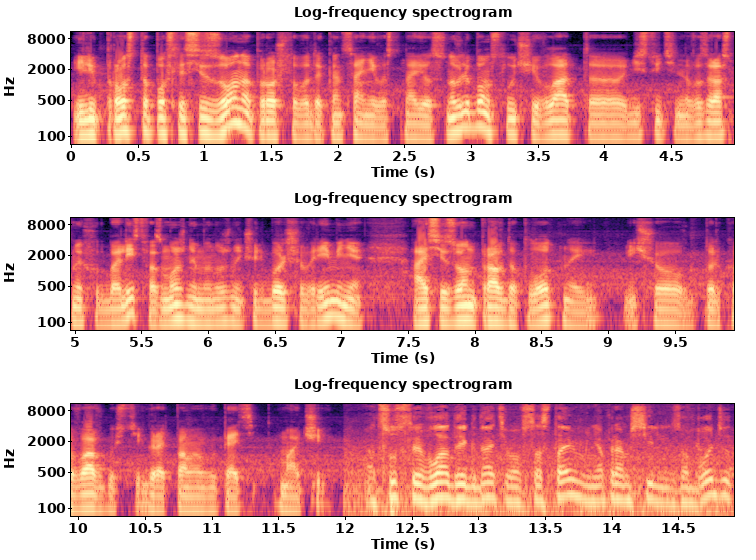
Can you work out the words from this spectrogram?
или просто после сезона прошлого до конца не восстановился. Но в любом случае Влад э, действительно возрастной футболист, возможно, ему нужно чуть больше времени, а сезон, правда, плотный, еще только в августе играть, по-моему, 5 матчей. Отсутствие Влада Игнатьева в составе меня прям сильно заботит.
